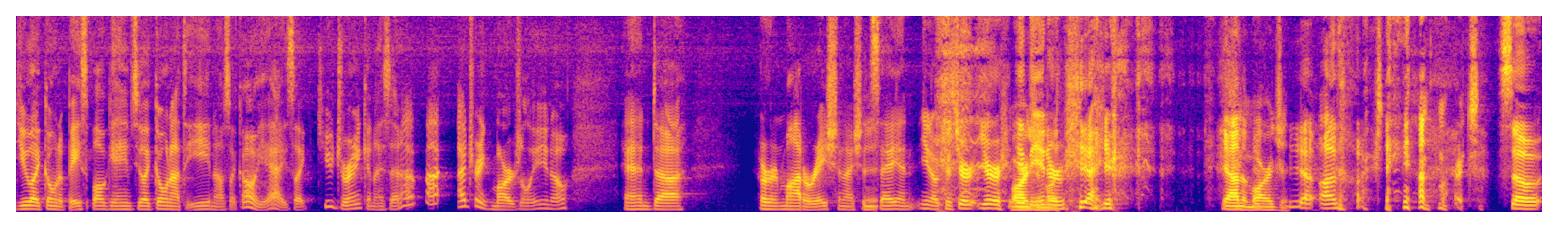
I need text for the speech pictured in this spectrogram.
you- uh, like going to baseball games? You like going out to eat?" And I was like, "Oh yeah." He's like, "Do you drink?" And I said, "I, I, I drink marginally, you know, and uh, or in moderation, I should Yeah. say." And you know, because you're you're in the interview, yeah, you're Yeah, on the margin. yeah on the margin. on the margin. So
